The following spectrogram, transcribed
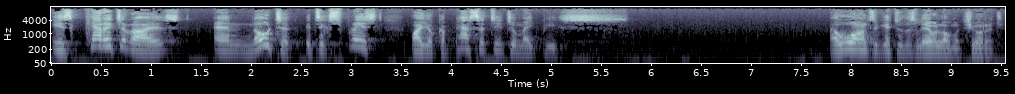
is characterized and noted, it's expressed by your capacity to make peace. Now, who wants to get to this level of maturity?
